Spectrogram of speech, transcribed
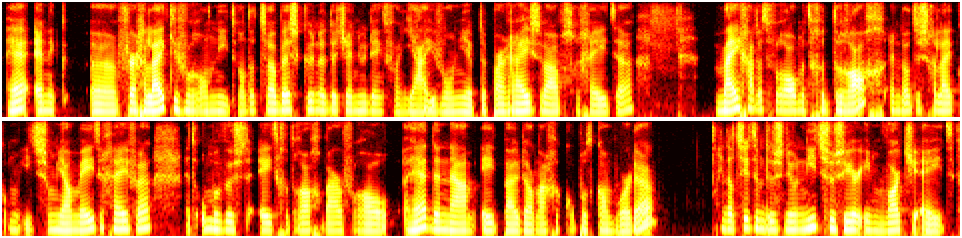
Hè? En ik uh, vergelijk je vooral niet. Want het zou best kunnen dat jij nu denkt van, ja Yvonne, je hebt een paar rijstwafels gegeten. Mij gaat het vooral met gedrag, en dat is gelijk om iets om jou mee te geven. Het onbewuste eetgedrag, waar vooral hè, de naam eetbui dan aan gekoppeld kan worden. En dat zit hem dus nu niet zozeer in wat je eet.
